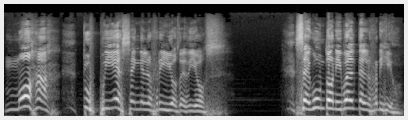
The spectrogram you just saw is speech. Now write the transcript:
moja tus pies en el río de Dios. Segundo nivel del río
